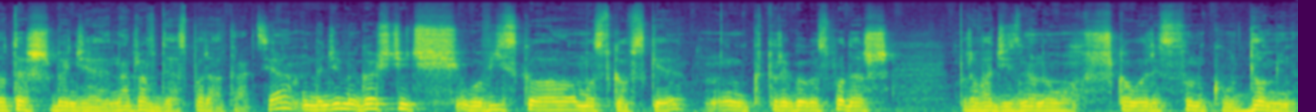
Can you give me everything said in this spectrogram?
to też będzie naprawdę spora atrakcja. Będziemy gościć łowisko mostkowskie, którego gospodarz prowadzi znaną szkołę rysunku Domin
